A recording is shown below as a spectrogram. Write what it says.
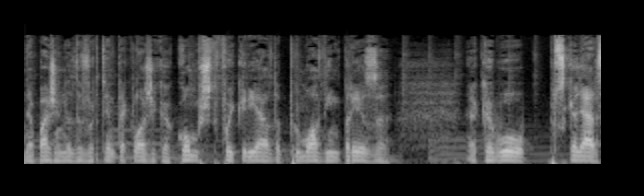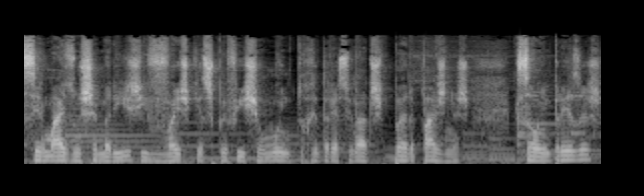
na página da Vertente Tecnológica, como isto foi criada por modo empresa, acabou por se calhar ser mais um chamariz e vejo que esses perfis são muito redirecionados para páginas que são empresas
